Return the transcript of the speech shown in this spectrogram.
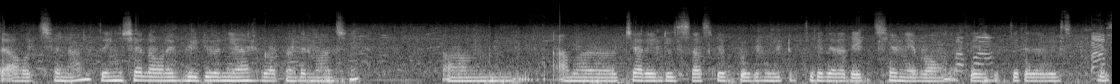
দেওয়া হচ্ছে না। তো ইনশাল্লাহ অনেক ভিডিও নিয়ে আসব আপনাদের মাঝে। আমার চ্যানেলটি সাবস্ক্রাইব করবেন ইউটিউব থেকে যারা দেখছেন এবং ফেসবুক থেকে যারা দেখছেন প্লিজ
